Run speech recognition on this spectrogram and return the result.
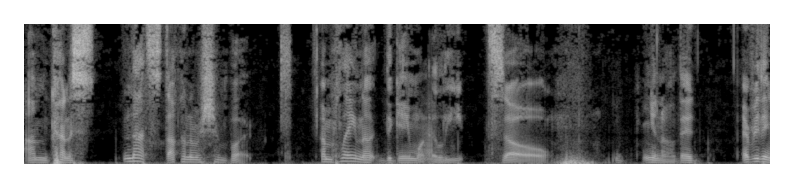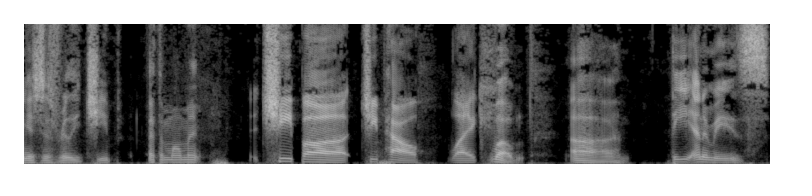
I'm kind of st- not stuck on a mission, but I'm playing the, the game on Elite, so you know that everything is just really cheap at the moment. Cheap, uh, cheap how? Like, Well, uh, the enemies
